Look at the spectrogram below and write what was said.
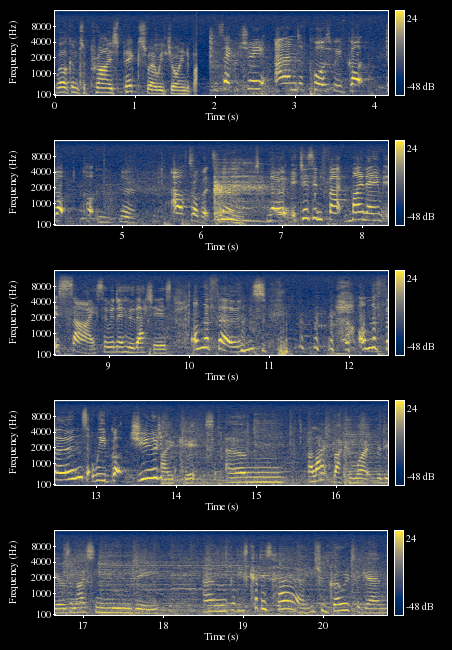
Welcome to Prize Picks, where we're joined by secretary, and of course we've got Dot Cotton. No. Alf Roberts, no. No, it is in fact, my name is Cy, so we know who that is. On the phones, on the phones, we've got Jude. I like it. Um, I like black and white videos, are nice and moody. Um, but he's cut his hair. He should grow it again.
